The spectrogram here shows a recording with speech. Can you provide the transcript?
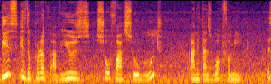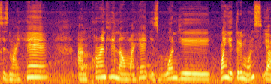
this is the product i've used so far so good and it has worked for me. This is my hair and currently now my hair is one year one year three months. Yeah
